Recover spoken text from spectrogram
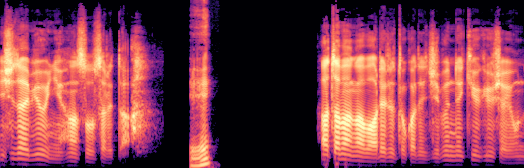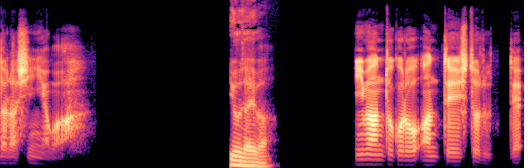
石大病院に搬送された。え？頭が割れるとかで自分で救急車呼んだらしいんやわ。容体は？今んところ安定しとるって。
